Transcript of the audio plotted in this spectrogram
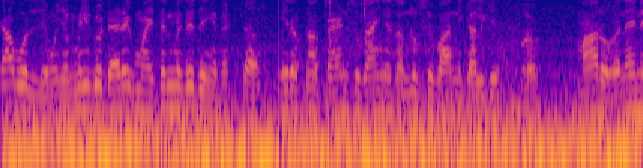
क्या बोल रहे मुजम्मिल को डायरेक्ट माइथन में दे देंगे धक्का फिर अपना पैंट सुखाएँगे सनरूफ से बाहर निकाल के। मार होगा नहीं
